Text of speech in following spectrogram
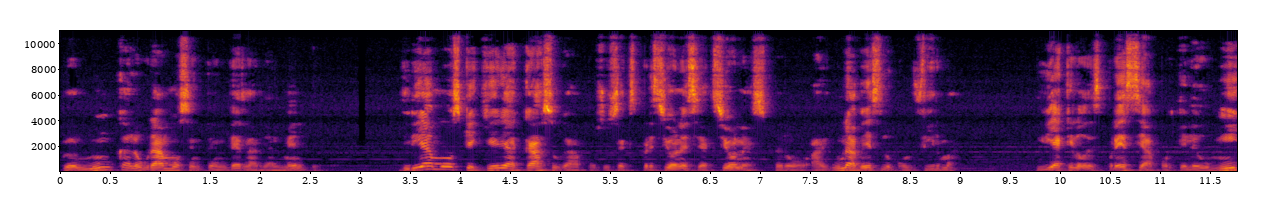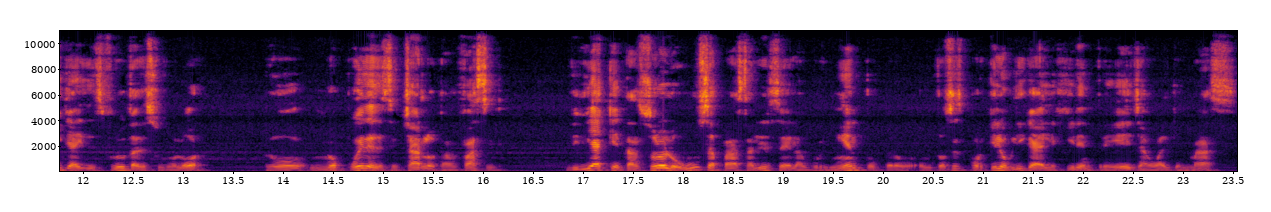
pero nunca logramos entenderla realmente. Diríamos que quiere a Kasuga por sus expresiones y acciones, pero ¿alguna vez lo confirma? Diría que lo desprecia porque le humilla y disfruta de su dolor, pero no puede desecharlo tan fácil. Diría que tan solo lo usa para salirse del aburrimiento, pero entonces ¿por qué le obliga a elegir entre ella o alguien más?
